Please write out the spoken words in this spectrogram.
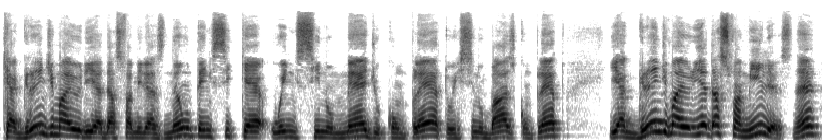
que a grande maioria das famílias não tem sequer o ensino médio completo, o ensino básico completo, e a grande maioria das famílias né,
